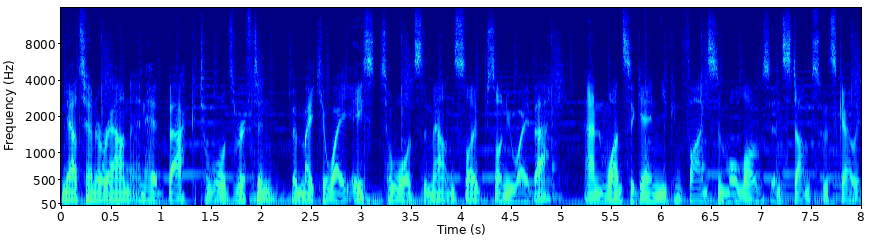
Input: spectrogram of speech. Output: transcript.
Now turn around and head back towards Riften, but make your way east towards the mountain slopes on your way back, and once again you can find some more logs and stumps with scaly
